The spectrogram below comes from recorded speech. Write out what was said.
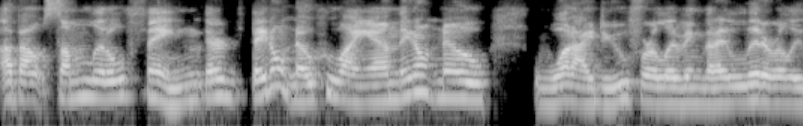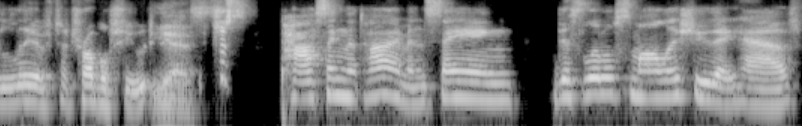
about some little thing? They're they don't know who I am. They don't know what I do for a living that I literally live to troubleshoot. Yes. Just passing the time and saying this little small issue they have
